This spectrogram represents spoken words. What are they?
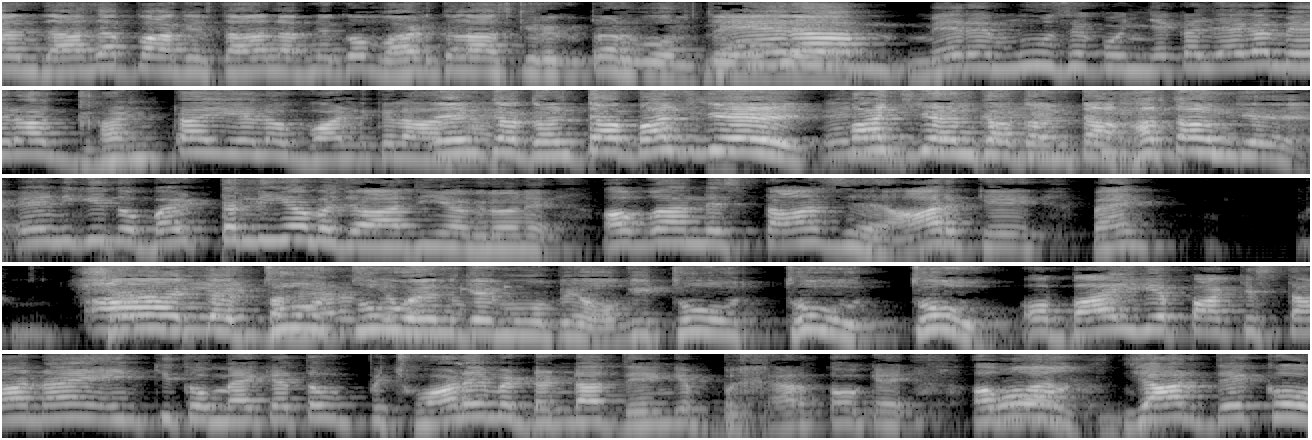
अंदाज़ा पाकिस्तान अपने को वर्ल्ड क्लास क्रिकेटर बोलते हैं मेरा मेरे मुँह से कोई निकल जाएगा मेरा घंटा ये लोग वर्ल्ड क्लास इनका घंटा बच गए बच गया इनका घंटा खत्म गए। इनकी तो भाई टलियाँ बजा दी अगलों ने। अफ़गानिस्तान से हार के थू के इनके मुँह पे होगी थू थू थू और भाई ये पाकिस्तान आए इनकी तो मैं कहता हूँ पिछवाड़े में डंडा देंगे बगैरतों के। अब यार देखो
